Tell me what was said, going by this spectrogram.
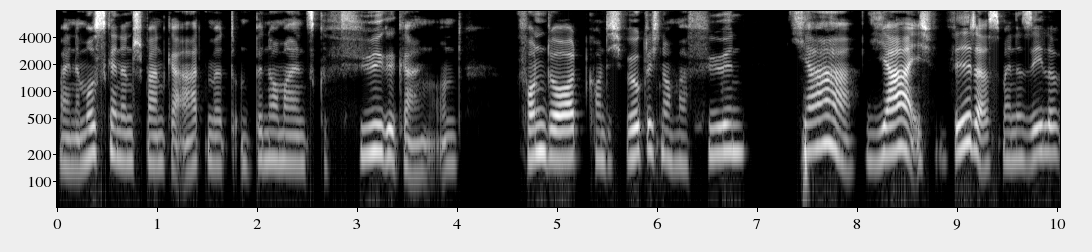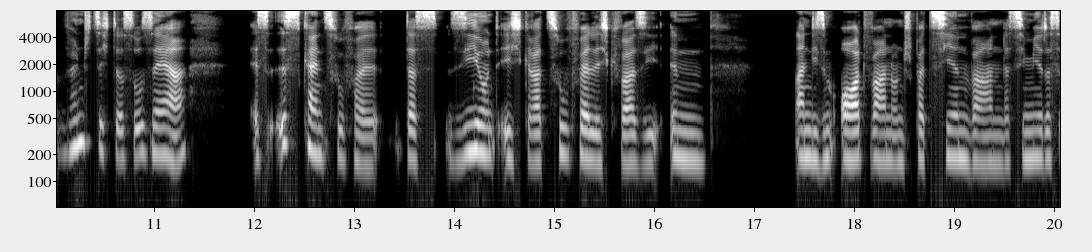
meine Muskeln entspannt geatmet und bin nochmal ins Gefühl gegangen und von dort konnte ich wirklich nochmal fühlen, ja, ja, ich will das. Meine Seele wünscht sich das so sehr. Es ist kein Zufall, dass sie und ich gerade zufällig quasi im, an diesem Ort waren und spazieren waren, dass sie mir das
